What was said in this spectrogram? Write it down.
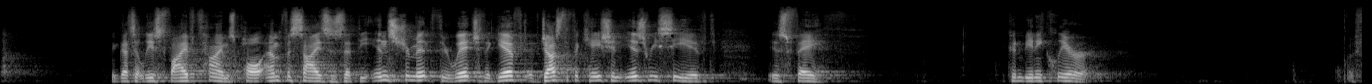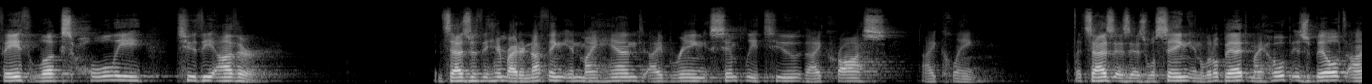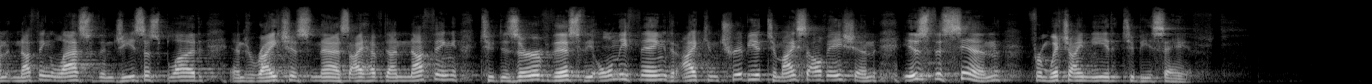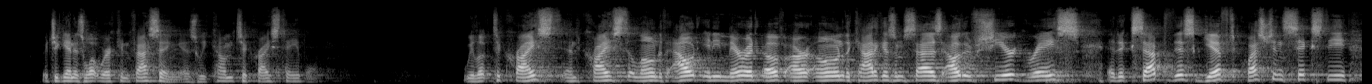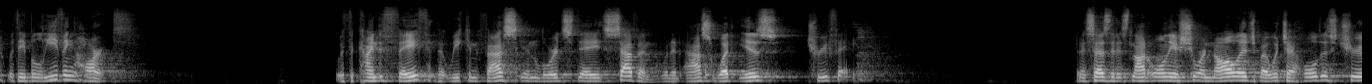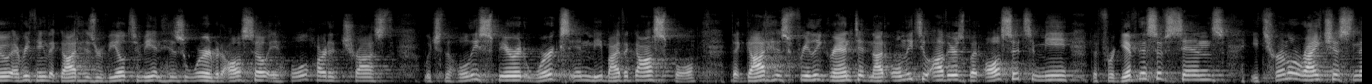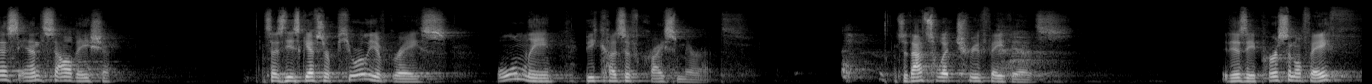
I think that's at least five times Paul emphasizes that the instrument through which the gift of justification is received is faith. It couldn't be any clearer. Faith looks wholly to the other. It says with the hymn writer, Nothing in my hand I bring, simply to thy cross I cling. It says, as, as we'll sing in a little bit, my hope is built on nothing less than Jesus' blood and righteousness. I have done nothing to deserve this. The only thing that I contribute to my salvation is the sin from which I need to be saved. Which again is what we're confessing as we come to Christ's table. We look to Christ and Christ alone without any merit of our own. The Catechism says, out of sheer grace, and accept this gift, question 60, with a believing heart. With the kind of faith that we confess in Lord's Day 7 when it asks, What is true faith? And it says that it's not only a sure knowledge by which I hold as true everything that God has revealed to me in His Word, but also a wholehearted trust which the Holy Spirit works in me by the gospel that God has freely granted not only to others, but also to me the forgiveness of sins, eternal righteousness, and salvation. It says these gifts are purely of grace only because of Christ's merit. So that's what true faith is. It is a personal faith.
